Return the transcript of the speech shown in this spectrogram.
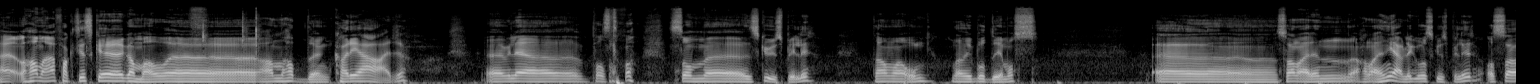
Han er faktisk eh, gammel uh... Han hadde en karriere, uh, vil jeg påstå, som skuespiller da han var ung, da vi bodde i Moss. Eh, så han er, en, han er en jævlig god skuespiller. Og så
